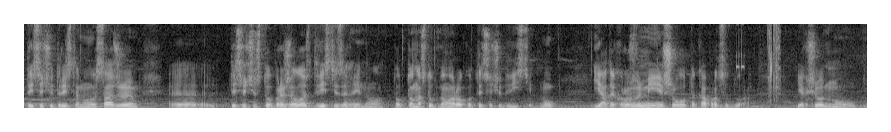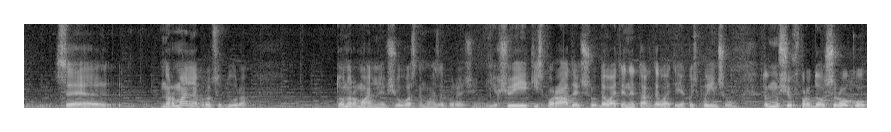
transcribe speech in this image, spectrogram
1300 ми висаджуємо, е, 1100 прижилось, 200 загинуло. Тобто наступного року 1200. Ну, я так розумію, що така процедура. Якщо ну, це нормальна процедура, то нормально, якщо у вас немає заперечень. Якщо є якісь поради, що давайте не так, давайте якось по-іншому. Тому що впродовж року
